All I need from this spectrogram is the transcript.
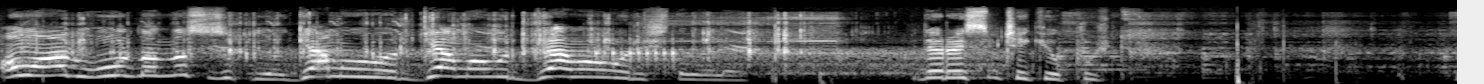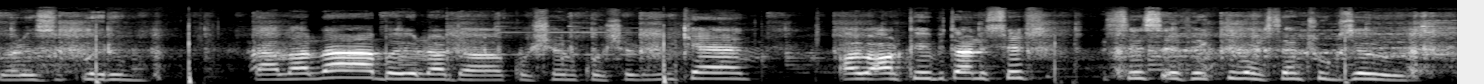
Ama abi oradan nasıl zıplıyor? Game over, game over, game over işte böyle. Bir de resim çekiyor puşt. Böyle zıplarım. La la la bayırlarda koşarım koşarımken. Abi arkaya bir tane ses, ses efekti versem çok güzel olur.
